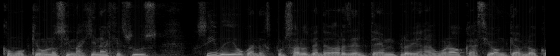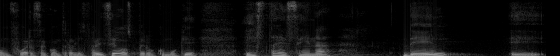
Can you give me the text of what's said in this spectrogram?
Como que uno se imagina a Jesús, sí, digo, cuando expulsó a los vendedores del templo y en alguna ocasión que habló con fuerza contra los fariseos, pero como que esta escena de él, eh,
